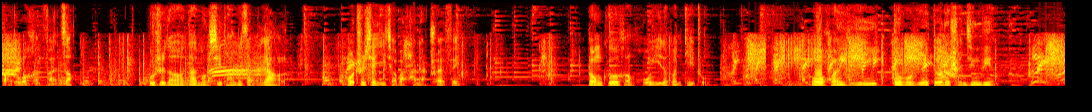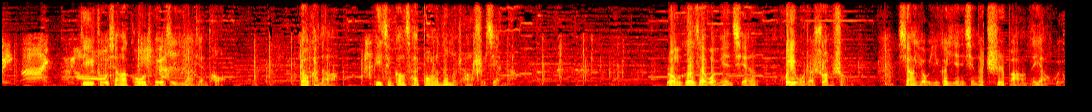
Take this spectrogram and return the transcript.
搞得我很烦躁。不知道南梦溪他们怎么样了？我直接一脚把他俩踹飞。龙哥很狐疑地问地主：“我怀疑豆爷得了神经病。”地主像个狗腿子一样点头：“有可能，毕竟刚才抱了那么长时间呢。”龙哥在我面前挥舞着双手，像有一个隐形的翅膀那样挥舞。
